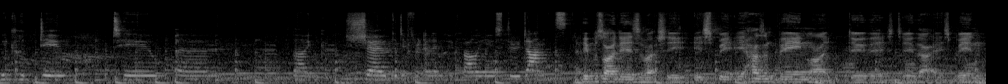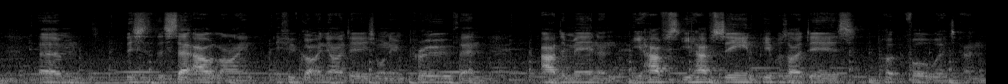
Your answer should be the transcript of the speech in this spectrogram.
we could do to um, like show the different Olympic values through dance. People's ideas have actually it's been it hasn't been like do this, do that. It's been um, this is the set outline. If you've got any ideas you want to improve, then add them in, and you have you have seen people's ideas put forward and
